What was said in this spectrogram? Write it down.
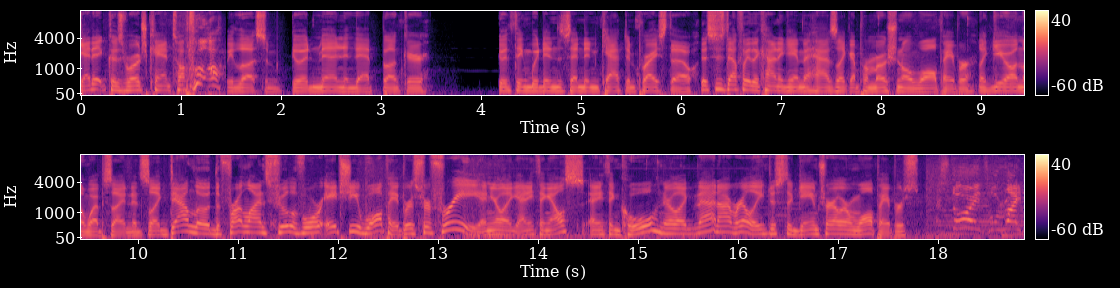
Get it? Because Roach can't talk. we lost some good men in that bunker. Good thing we didn't send in Captain Price, though. This is definitely the kind of game that has, like, a promotional wallpaper. Like, you go on the website, and it's like, download the Frontlines Fuel of War HD wallpapers for free. And you're like, anything else? Anything cool? And they're like, nah, not really. Just the game trailer and wallpapers. Historians will write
